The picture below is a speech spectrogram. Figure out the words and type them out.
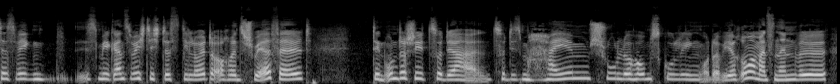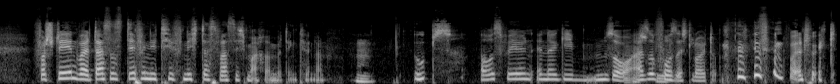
deswegen ist mir ganz wichtig, dass die Leute, auch wenn es schwerfällt, den Unterschied zu der, zu diesem Heimschule, Homeschooling oder wie auch immer man es nennen will, verstehen, weil das ist definitiv nicht das, was ich mache mit den Kindern. Hm. Ups, auswählen, Energie, so, also Vorsicht, Leute. Wir sind bald weg.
